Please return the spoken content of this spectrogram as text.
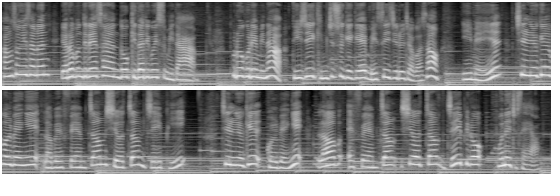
방송에서는 여러분들의 사연도 기다리고 있습니다. 프로그램이나 DJ 김지숙에게 메시지를 적어서 이메일 761골뱅이 lovefm.co.jp 761 골뱅이 lovefm.co.jp로 보내주세요.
